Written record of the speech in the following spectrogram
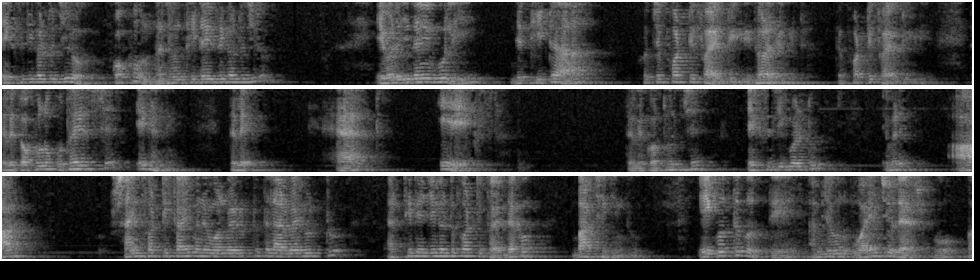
X is equal to zero কখন? না যখন থিটা ইজিক্যাল টু জিরো এবারে যদি আমি বলি যে থিটা হচ্ছে ফর্টি ফাইভ ডিগ্রি ধরা যাক এটা ফর্টি ফাইভ ডিগ্রি তাহলে তখনও কোথায় এসছে? এখানে। তাহলে অ্যাট এক্স তাহলে কত হচ্ছে? এক্স ইজ ইকুয়াল টু এবারে আর সাইন ফর্টি ফাইভ মানে ওয়ান বাই রুট টু তাহলে আর বাই রুট টু আর three is equal to forty five দেখো, বাড়ছে কিন্তু। এই করতে করতে আমি যখন ওয়াই চলে আসব, বা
